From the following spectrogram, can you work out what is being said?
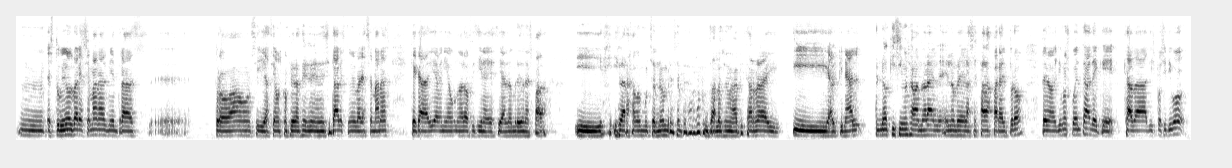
mm, estuvimos varias semanas mientras eh, probábamos y hacíamos configuraciones y tal, estuvimos varias semanas que cada día venía uno a la oficina y decía el nombre de una espada. Y, barajamos muchos nombres, empezamos a apuntarlos en una pizarra y, y al final no quisimos abandonar el, nombre de las espadas para el Pro, pero nos dimos cuenta de que cada dispositivo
